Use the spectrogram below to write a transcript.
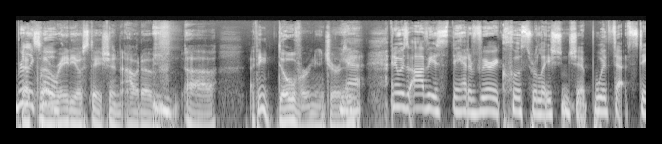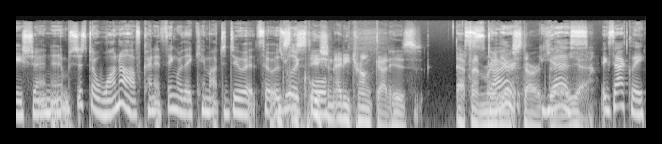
really cool. That's cool. a radio station out of, uh, I think, Dover, New Jersey. Yeah. And it was obvious they had a very close relationship with that station. And it was just a one off kind of thing where they came out to do it. So it was It's really cool. station Eddie Trunk got his FM radio start there. Yes. Yeah. Exactly.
